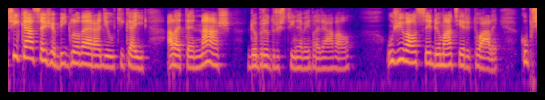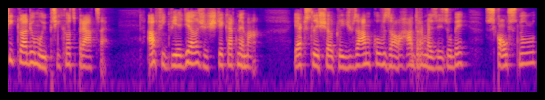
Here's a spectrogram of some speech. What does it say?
Říká se, že bíglové radě utíkají, ale ten náš dobrodružství nevyhledával. Užíval si domácí rituály, ku příkladu můj příchod z práce. Alfík věděl, že štěkat nemá. Jak slyšel klíč v zámku, vzal hadr mezi zuby, zkousnul,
